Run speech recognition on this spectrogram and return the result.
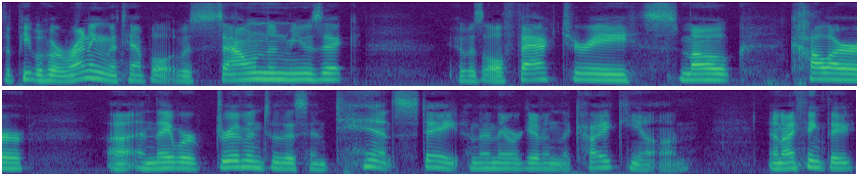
the people who were running the temple, it was sound and music. It was olfactory, smoke, color, uh, and they were driven to this intense state, and then they were given the kykeon. And I think they,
